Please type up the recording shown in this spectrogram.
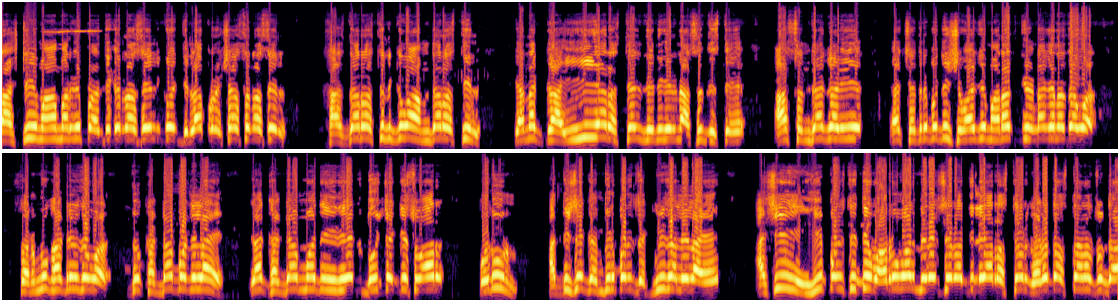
राष्ट्रीय महामार्ग प्राधिकरण असेल किंवा जिल्हा प्रशासन असेल खासदार असतील किंवा आमदार असतील यांना काहीही या रस्त्यात देणेघेणे असं दिसते. आज संध्याकाळी या छत्रपती शिवाजी महाराज क्रीडांगणाजवळ सरमुख हॉटेलजवळ जो खड्डा पडलेला आहे या खड्ड्यामध्ये एक दुचाकी स्वार पडून अतिशय गंभीरपणे जखमी झालेला आहे. अशी ही परिस्थिती वारंवार मिरज शहरातील या रस्त्यावर घडत असताना सुद्धा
